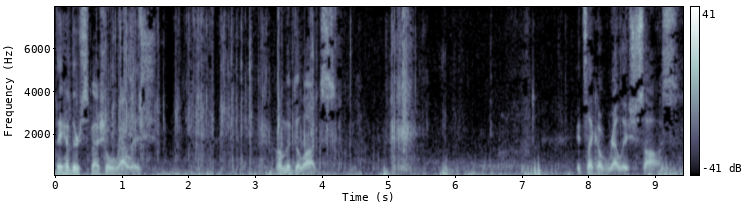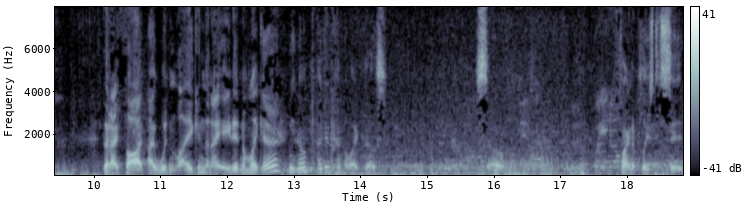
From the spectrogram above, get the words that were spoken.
They have their special relish on the deluxe. It's like a relish sauce that I thought I wouldn't like, and then I ate it, and I'm like, eh, you know, I do kind of like this. So, find a place to sit.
